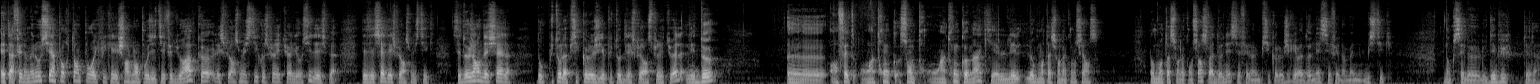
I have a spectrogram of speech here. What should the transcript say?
est un phénomène aussi important pour expliquer les changements positifs et durables que l'expérience mystique ou spirituelle. Il y a aussi des, échelles d'expérience mystique. Ces deux genres d'échelles, donc plutôt la psychologie et plutôt de l'expérience spirituelle, les deux, euh, en fait, ont un, tronc, ont un tronc commun qui est l'augmentation de la conscience. L'augmentation de la conscience va donner ces phénomènes psychologiques et va donner ces phénomènes mystiques. Donc c'est le, début qui est là.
